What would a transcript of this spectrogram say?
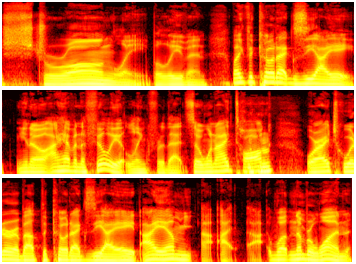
strongly believe in, like the Kodak ZI8. You know, I have an affiliate link for that. So when I talk mm-hmm. or I Twitter about the Kodak ZI8, I am, I, I, well, number one,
